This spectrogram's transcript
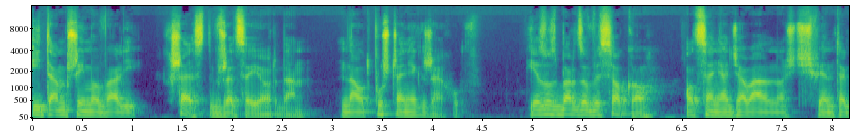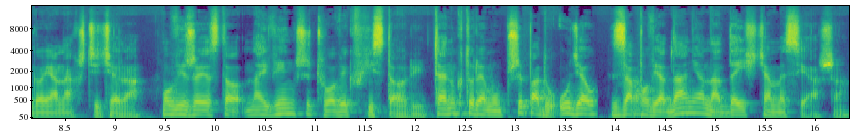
i tam przyjmowali chrzest w rzece Jordan na odpuszczenie grzechów. Jezus bardzo wysoko ocenia działalność świętego Jana Chrzciciela. Mówi, że jest to największy człowiek w historii, ten, któremu przypadł udział zapowiadania nadejścia Mesjasza.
